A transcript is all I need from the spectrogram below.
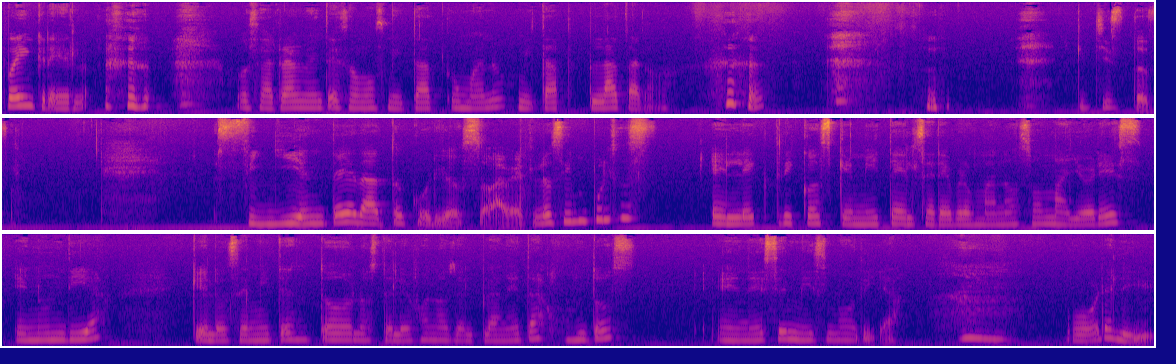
Pueden creerlo. O sea, realmente somos mitad humano, mitad plátano. Qué chistoso. Siguiente dato curioso. A ver, los impulsos eléctricos que emite el cerebro humano son mayores en un día que los emiten todos los teléfonos del planeta juntos en ese mismo día. Órale.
